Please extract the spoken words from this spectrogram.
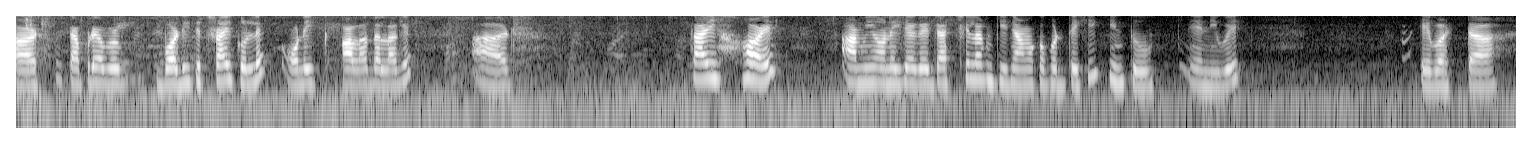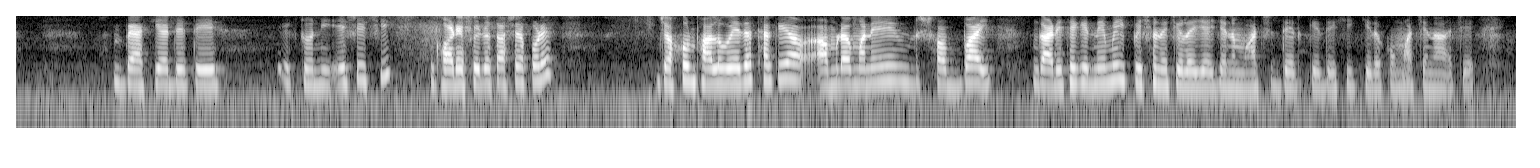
আর তারপরে আবার বডিতে ট্রাই করলে অনেক আলাদা লাগে। আর তাই হয় আমি অনেক জায়গায় যাচ্ছিলাম কি জামা কাপড় দেখি, কিন্তু এনিওয়ে এবারটা ব্যাকইয়ার্ডেতে একটুখানি এসেছি, ঘরে ফেরত আসার পরে যখন ভালো ওয়েদার থাকে, আমরা মানে সবাই গাড়ি থেকে নেমেই পেছনে চলে যাই, যেন মাছদেরকে দেখি কীরকম আছে না আছে।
